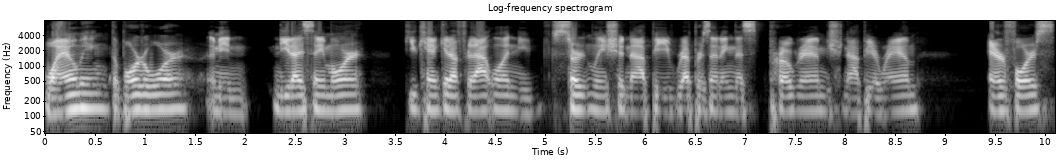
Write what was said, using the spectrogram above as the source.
Wyoming, the border war. I mean, need I say more? If you can't get up for that one, you certainly should not be representing this program. You should not be a Ram. Air Force,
